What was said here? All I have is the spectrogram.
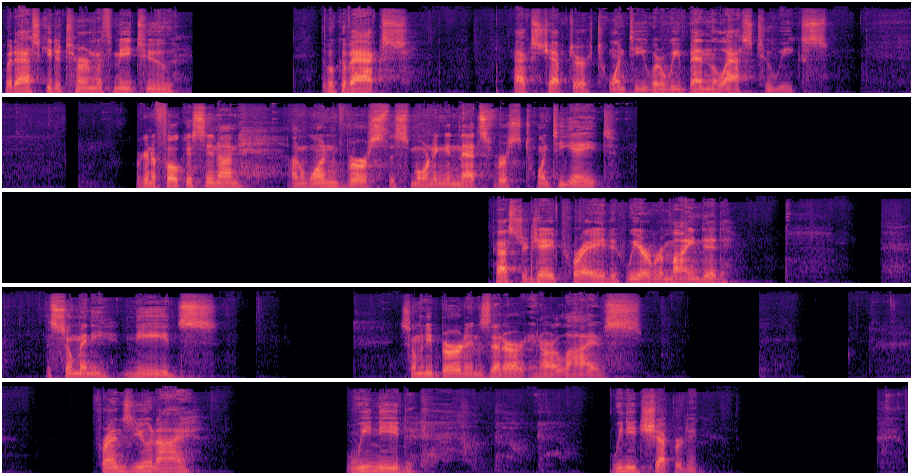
I would ask you to turn with me to the book of Acts, Acts chapter 20, where we've been the last two weeks. We're going to focus in on, on one verse this morning, and that's verse 28. Pastor Jay prayed, we are reminded there's so many needs so many burdens that are in our lives. Friends, you and I, we need, we need shepherding.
